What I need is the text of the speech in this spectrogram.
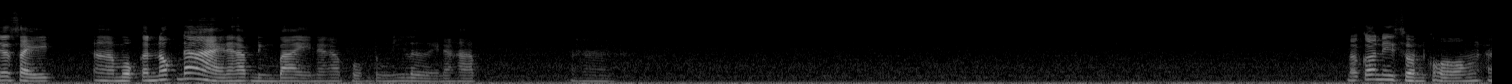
จะใส่หมวกกันน็อกได้นะครับหนึ่งใบนะครับผมตรงนี้เลยนะครับ แล้วก็ในส่วนของอ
